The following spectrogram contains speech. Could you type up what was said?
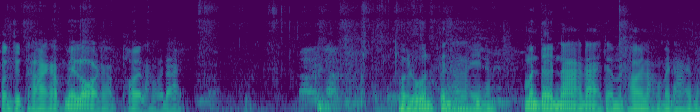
คนสุดท้ายครับไม่รอดครับ ถอยหลังไม่ได้ ไม่รู้มันเป็นอะไรนะ มันเดินหน้าได้แต่มันถอยหลังไม่ได้ไหม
